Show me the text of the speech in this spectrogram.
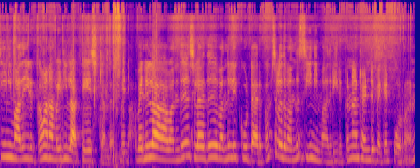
சீனி மாதிரி இருக்கும். ஆனால் வெனிலா டேஸ்ட் அந்த வெனிலா வந்து சில இது வந்து லிக்விட்டாக இருக்கும். சிலது வந்து சீனி மாதிரி இருக்கும். நான் ரெண்டு பேக்கெட் போடுறேன்.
